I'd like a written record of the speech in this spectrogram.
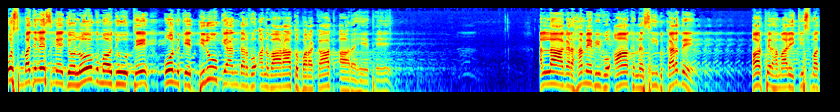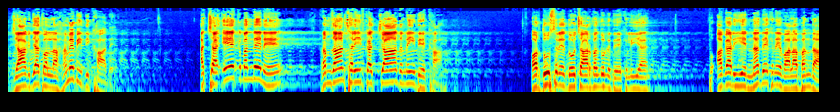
उस मजलिस में जो लोग मौजूद थे, उनके दिलों के अंदर वो अनवारात बरकत आ रहे थे। अल्लाह अगर हमें भी वो आँख नसीब कर दे और फिर हमारी किस्मत जाग जाए तो अल्लाह हमें भी दिखा दे। अच्छा एक बंदे ने रमज़ान शरीफ का चाँद नहीं देखा। और दूसरे दो चार बंदों ने देख लिया है। तो अगर ये न देखने वाला बंदा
